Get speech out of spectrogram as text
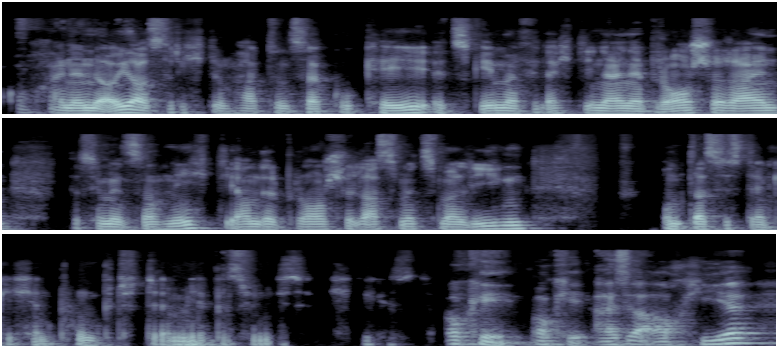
auch eine Neuausrichtung hat und sagt, okay, jetzt gehen wir vielleicht in eine Branche rein, das sind wir jetzt noch nicht, die andere Branche lassen wir jetzt mal liegen. Und das ist, denke ich, ein Punkt, der mir persönlich sehr wichtig ist. Okay, okay. Also auch hier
